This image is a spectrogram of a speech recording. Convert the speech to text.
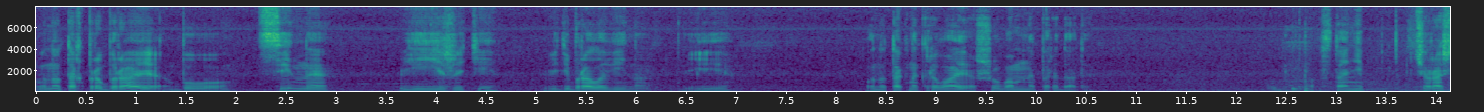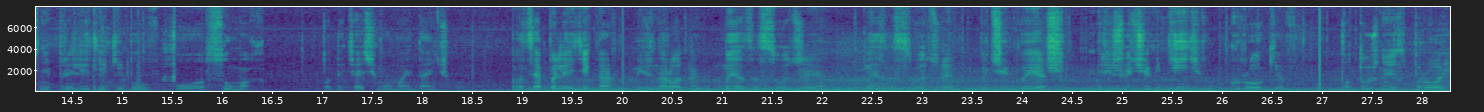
Воно так пробирає, бо цінне в її житті відібрала війна. І воно так накриває, що вам не передати. Останній вчорашній приліт, який був по Сумах, по дитячому майданчику. Оця політика міжнародна. Ми засуджуємо, ми засуджуємо. Очікуєш рішучих дій, кроків, потужної зброї.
